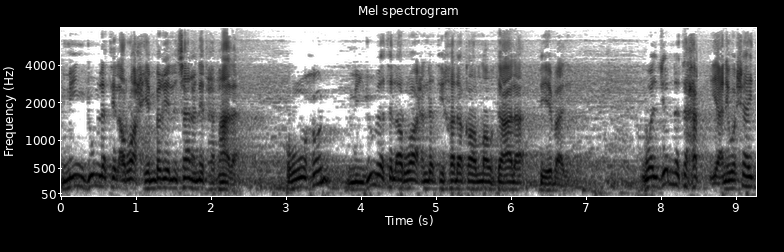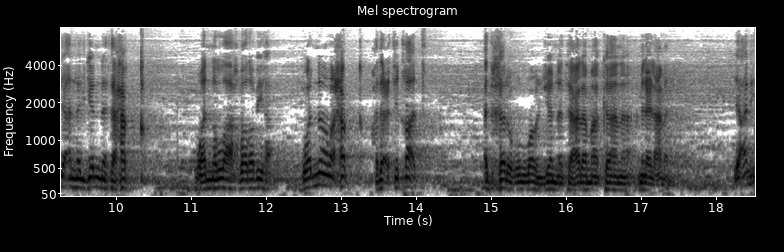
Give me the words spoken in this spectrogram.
من جملة الأرواح. ينبغي الإنسان أن يفهم هذا. روح من جملة الأرواح التي خلقها الله تعالى في عباده. والجنة حق. يعني وشهد أن الجنة حق وأن الله أخبر بها. والنار حق. هذا اعتقاد. أدخله الله الجنة على ما كان من العمل. يعني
